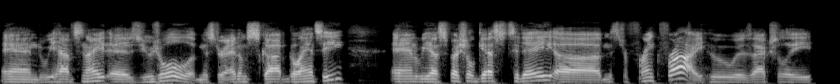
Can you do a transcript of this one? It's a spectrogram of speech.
And we have tonight, as usual, Mr. Adam Scott Glancy. And we have special guest today, uh, Mr. Frank Frey, who has actually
